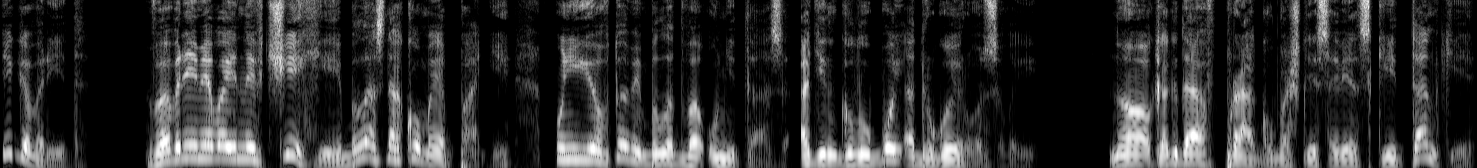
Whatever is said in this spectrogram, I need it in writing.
и говорит, во время войны в Чехии была знакомая пани. У нее в доме было два унитаза, один голубой, а другой розовый. Но когда в Прагу вошли советские танки,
